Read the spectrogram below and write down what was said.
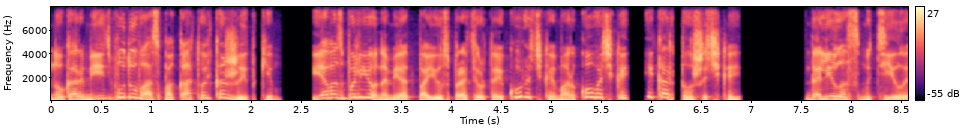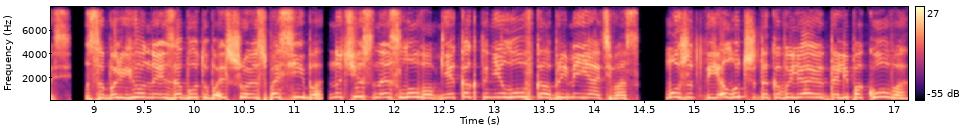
Но кормить буду вас пока только жидким. Я вас бульонами отпою с протертой курочкой, морковочкой и картошечкой». Далила смутилась. «За бульоны и заботу большое спасибо, но, честное слово, мне как-то неловко обременять вас. Может, я лучше доковыляю до Липакова?»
